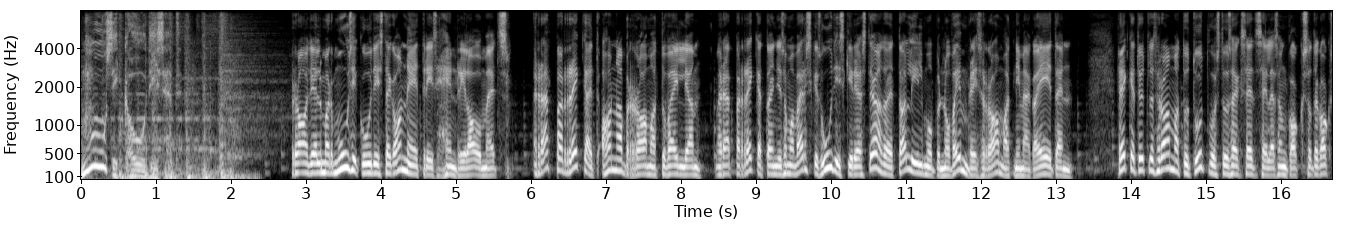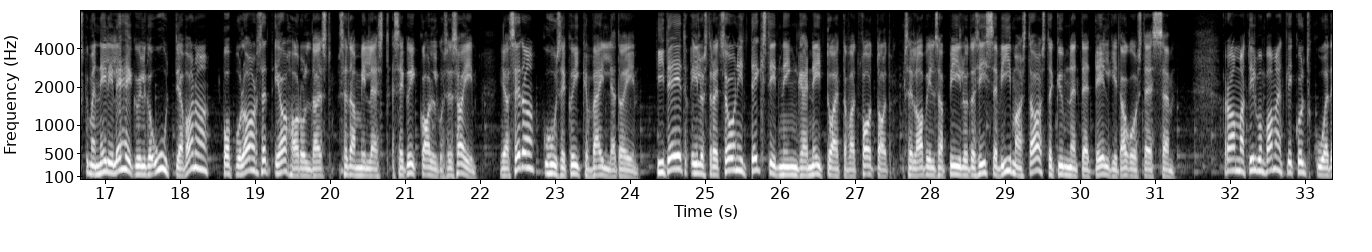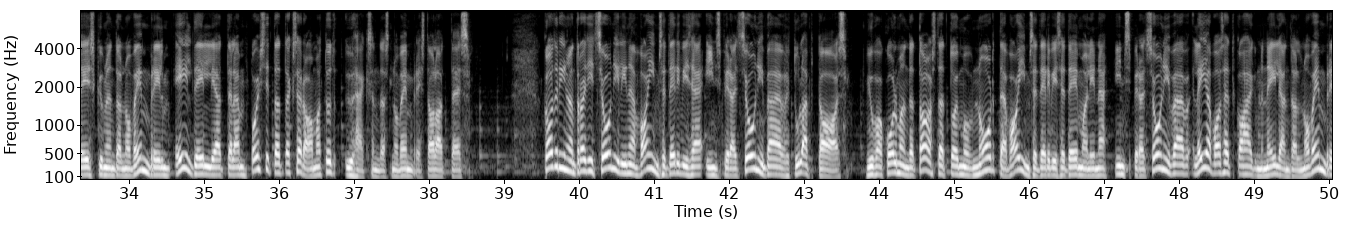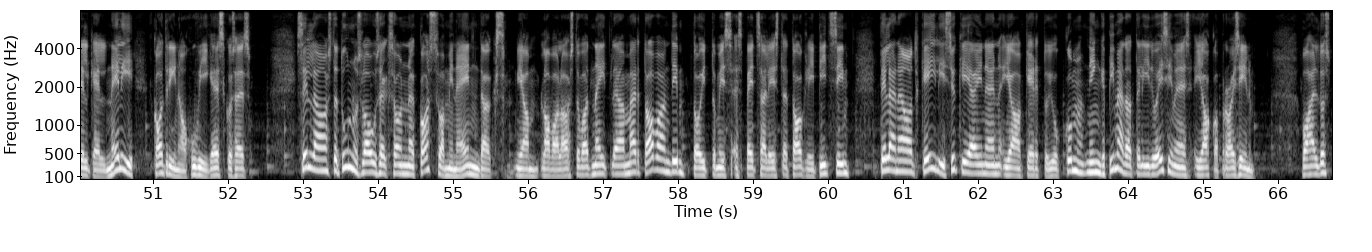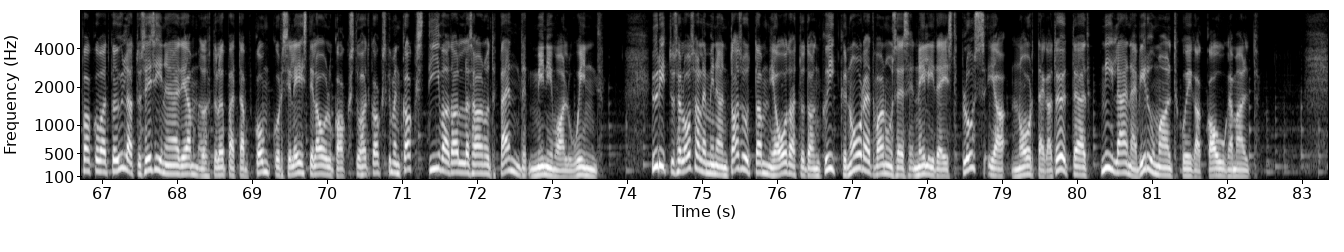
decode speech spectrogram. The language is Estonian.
muusikauudised. Raadio Elmar muusikuudistega on eetris Henri Laumets räppar Reket annab raamatu välja. räppar Reket andis oma värskes uudiskirjas teada, et tal ilmub novembris raamat nimega Eden. Reket ütles raamatu tutvustuseks, et selles on kakssada kakskümmend neli lehekülge uut ja vana, populaarset ja haruldast, seda, millest see kõik alguse sai ja seda, kuhu see kõik välja tõi ideed, illustratsioonid, tekstid ning neid toetavad fotod. selle abil saab piiluda sisse viimaste aastakümnete telgitagustesse raamat ilmub ametlikult kuueteistkümnendal novembril, eeltellijatele postitatakse raamatud üheksandast novembrist alates. Kadrina traditsiooniline vaimse tervise inspiratsioonipäev tuleb taas juba kolmandat aastat toimuv noorte vaimse tervise teemaline inspiratsioonipäev leiab aset kahekümne neljandal novembril kell neli Kadrina huvikeskuses. Selle aasta tunnuslauseks on kasvamine endaks ja lavale astuvad näitleja Märt Avandi, toitumisspetsialist Tagli Pitsi, telenäod Keili Sügiainen ja Kertu Jukum ning Pimedate Liidu esimees Jakob Rosin vaheldust pakuvad ka üllatusesinejad ja õhtu lõpetab konkursil Eesti Laul kaks tuhat kakskümmend kaks tiivad alla saanud bänd Minimal Wind. üritusel osalemine on tasuta ja oodatud on kõik noored vanuses neliteist pluss ja noortega töötajad nii Lääne-Virumaalt kui ka kaugemalt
